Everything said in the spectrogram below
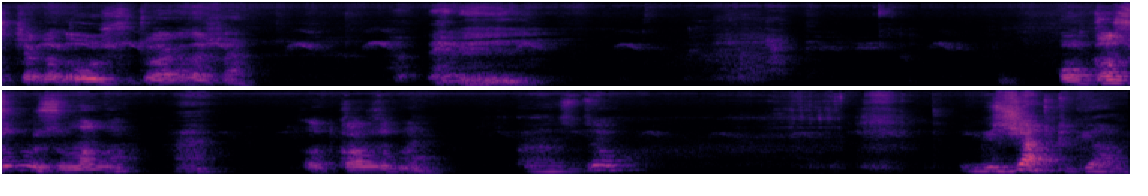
Sıcaklarda oruç tuttuk arkadaşlar. Otkaz yok musun manga? He. Otkaz yok mu? Kazdık. Biz yaptık ya.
